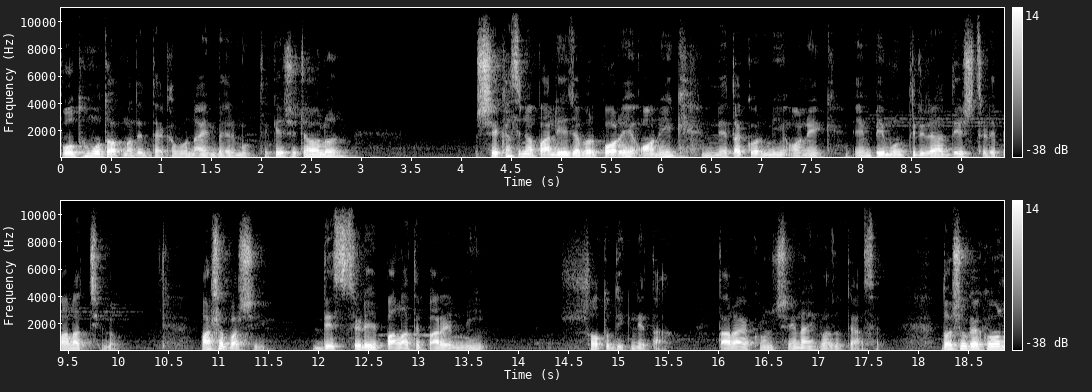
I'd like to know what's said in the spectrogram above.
প্রথমত আপনাদের দেখাবো নাইম ভাইয়ের মুখ থেকে। সেটা হলো, শেখ হাসিনা পালিয়ে যাবার পরে অনেক নেতাকর্মী, অনেক এমপি মন্ত্রীরা দেশ ছেড়ে পালাচ্ছিল। পাশাপাশি দেশ ছেড়ে পালাতে পারেননি শতাধিক নেতা। তারা এখন সেনা হেফাজতে আছে। দর্শক, এখন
